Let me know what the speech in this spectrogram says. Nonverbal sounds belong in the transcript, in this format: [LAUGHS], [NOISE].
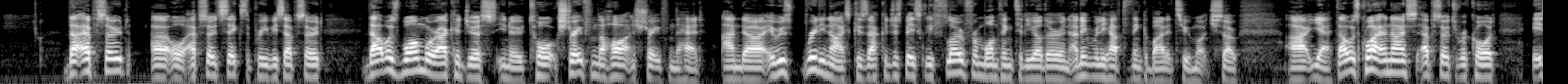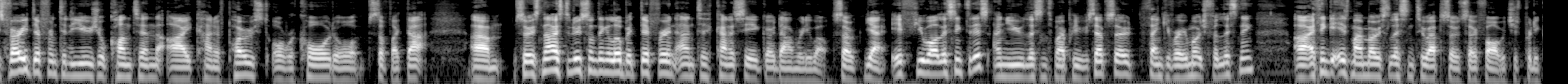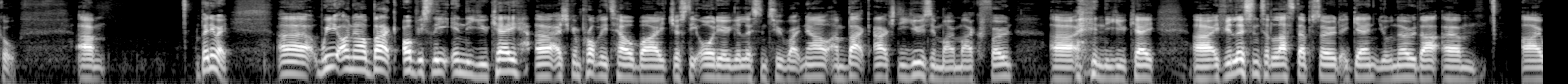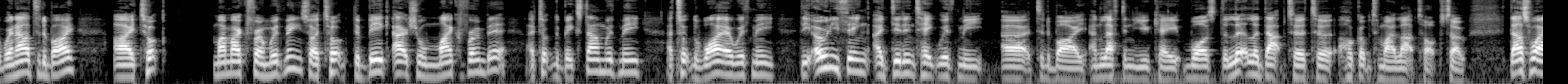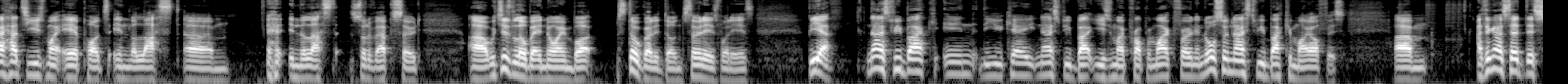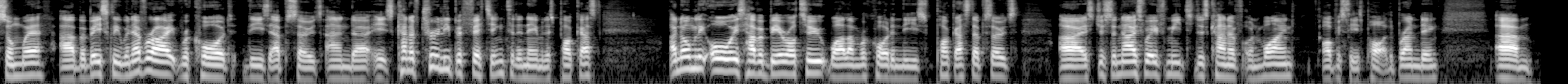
that episode uh, or episode six, the previous episode, that was one where I could just, you know, talk straight from the heart and straight from the head. And uh, it was really nice because I could just basically flow from one thing to the other and I didn't really have to think about it too much. So, uh, yeah, that was quite a nice episode to record. It's very different to the usual content that I kind of post or record or stuff like that. Um, so it's nice to do something a little bit different and to kind of see it go down really well. So yeah, if you are listening to this and you listened to my previous episode, thank you very much for listening. Uh, I think it is my most listened to episode so far, which is pretty cool. Um, but anyway, uh, we are now back, obviously, in the UK. Uh, as you can probably tell by just the audio you're listening to right now, I'm back actually using my microphone uh, [LAUGHS] in the UK. Uh, if you listen to the last episode, again, you'll know that um, I went out to Dubai. I took my microphone with me. So I took the big actual microphone bit, I took the big stand with me, I took the wire with me. The only thing I didn't take with me uh, to Dubai and left in the UK was the little adapter to hook up to my laptop. So that's why I had to use my AirPods in the last um, [LAUGHS] in the last sort of episode, uh, which is a little bit annoying, but still got it done. So it is what it is. But yeah, nice to be back in the UK. Nice to be back using my proper microphone, and also nice to be back in my office. Um, I think I said this somewhere, uh, but basically, whenever I record these episodes, and uh, it's kind of truly befitting to the name of this podcast, I normally always have a beer or two while I'm recording these podcast episodes. Uh, it's just a nice way for me to just kind of unwind, obviously it's part of the branding. Um,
